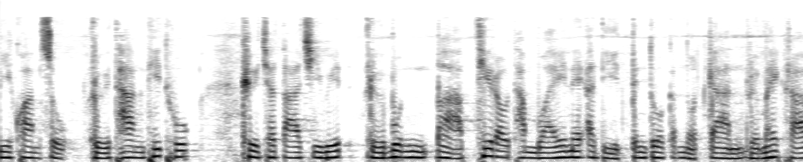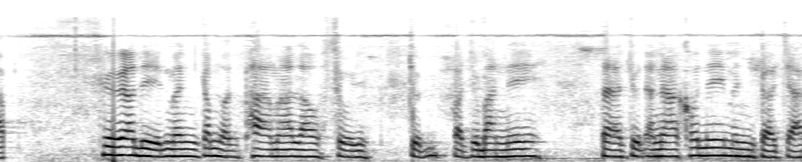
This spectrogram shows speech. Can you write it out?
มีความสุข หรือทางที่ทุกข์คือชะตาชีวิตหรือบุญบาปที่เราทำไว้ในอดีตเป็นตัวกำหนดการหรือไม่ครับ คืออดีตมันกำหนดพามาเราสู่จุดปัจจุบันนี้ แต่จุดอนาคตนี้มันเกิดจาก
